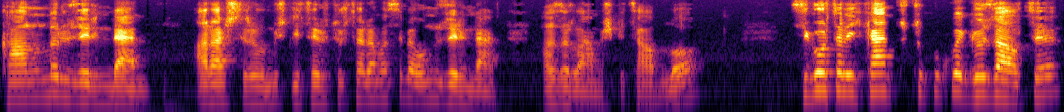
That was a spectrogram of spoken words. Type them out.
kanunlar üzerinden araştırılmış literatür taraması ve onun üzerinden hazırlanmış bir tablo. Sigortalı iken tutukluk ve gözaltı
